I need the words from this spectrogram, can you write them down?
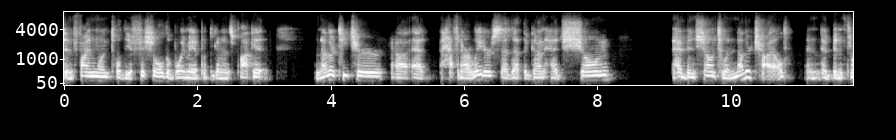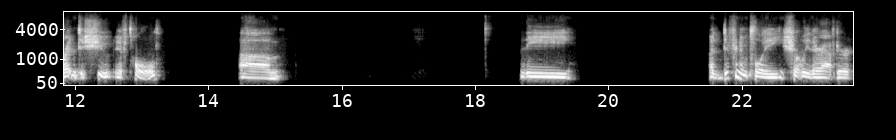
didn't find one, told the official the boy may have put the gun in his pocket. Another teacher uh, at half an hour later said that the gun had shown had been shown to another child and had been threatened to shoot if told. Um, the a different employee shortly thereafter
